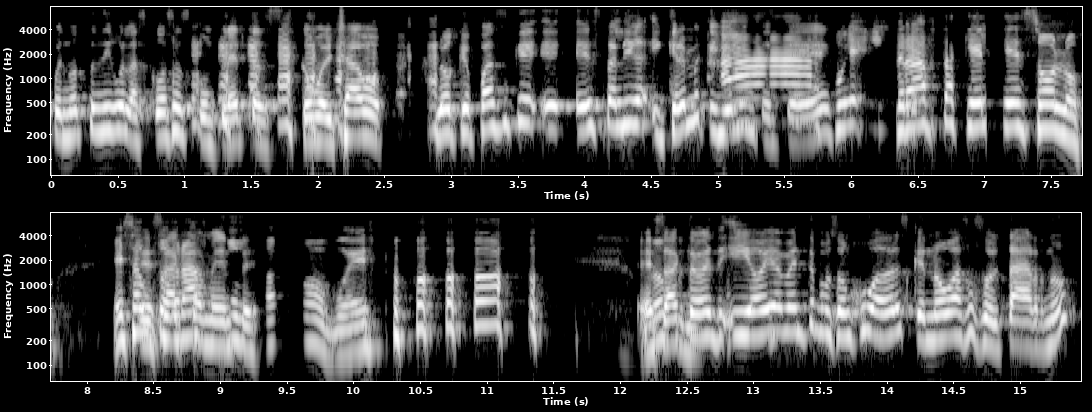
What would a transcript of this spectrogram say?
pues no te digo las cosas completas, como el chavo. Lo que pasa es que eh, esta liga, y créeme que yo lo intenté. ¿eh? Fue el draft aquel que es solo. Es autodraft. Exactamente. Oh, bueno. Exactamente. y obviamente, pues son jugadores que no vas a soltar, ¿no?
